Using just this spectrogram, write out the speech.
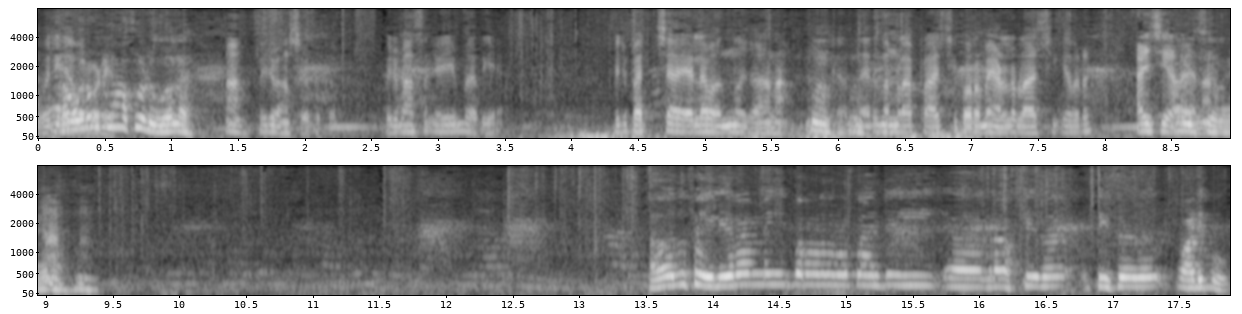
ഒരു- അല്ലേ? ആ ഒരു മാസം എടുക്കും. ഒരു മാസം കഴിയുമ്പോൾ അറിയാം. ഒരു പച്ച ഇല വന്ന് കാണാം. അന്നേരം നമ്മൾ ആ പ്ലാസ്റ്റിക് പുറമേ ഉള്ള പ്ലാസ്റ്റിക് കവർ അഴിച്ചു കളയണം ആ, ആ. അതായത് ഫെയിലിയർ ആണെങ്കിൽ പറഞ്ഞാൽ നമ്മൾ പ്ലാന്റ് ഈ ഗ്രാഫ്റ്റ് ചെയ്ത പീസ് വാടിപ്പോവും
